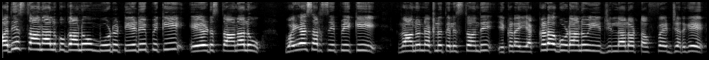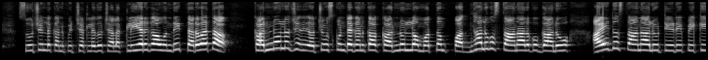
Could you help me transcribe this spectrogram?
పది స్థానాలకు గాను మూడు టీడీపీకి ఏడు స్థానాలు వైఎస్ఆర్సీపీకి రానున్నట్లు తెలుస్తోంది. ఇక్కడ ఎక్కడ కూడాను ఈ జిల్లాలో టఫ్ ఫైట్ జరిగే సూచనలు కనిపించట్లేదు. చాలా క్లియర్గా ఉంది. తర్వాత కర్నూలు చూసుకుంటే కనుక కర్నూలులో మొత్తం పద్నాలుగు స్థానాలకు గాను ఐదు స్థానాలు టీడీపీకి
